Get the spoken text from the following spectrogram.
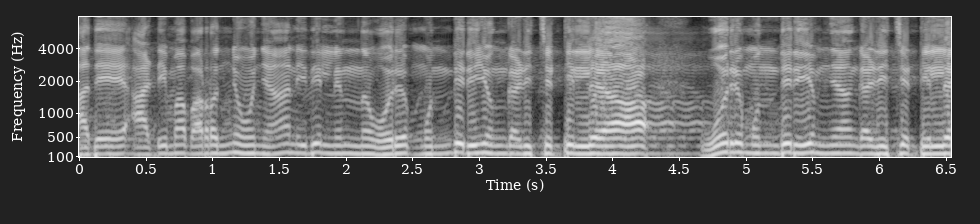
അതേ അടിമ പറഞ്ഞു ഞാൻ ഇതിൽ നിന്ന് ഒരു മുന്തിരിയും കഴിച്ചിട്ടില്ല. ഒരു മുന്തിരിയും ഞാൻ കഴിച്ചിട്ടില്ല.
